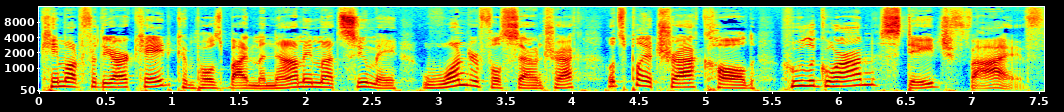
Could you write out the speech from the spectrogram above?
came out for the arcade, composed by Manami Matsumae. Wonderful soundtrack. Let's play a track called Hooligan Stage 5.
